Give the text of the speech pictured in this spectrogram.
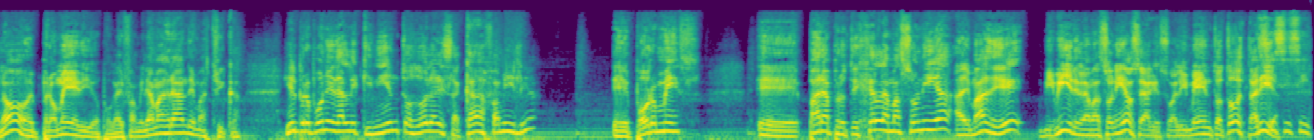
¿No? En promedio, porque hay familias más grandes, más chicas. Y él propone darle 500 dólares a cada familia eh, por mes eh, para proteger la Amazonía, además de vivir en la Amazonía, o sea que su alimento, todo estaría. Sí, sí, sí.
